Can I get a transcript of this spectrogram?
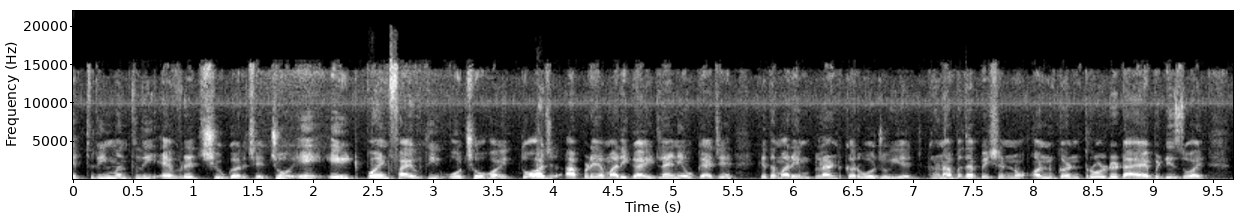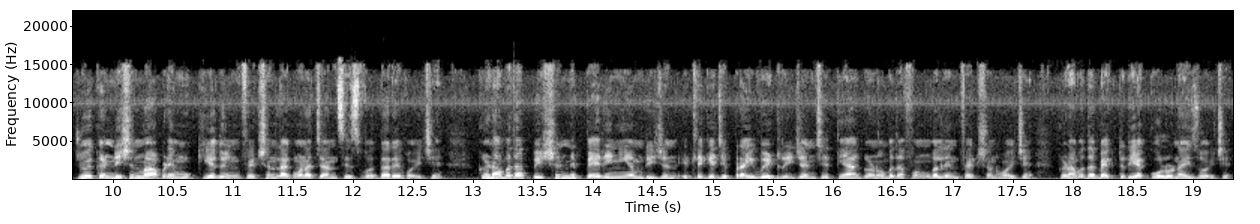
એ થ્રી મંથલી એવરેજ શુગર છે. જો એ એઇટ પોઈન્ટ ફાઇવથી ઓછો હોય, તો જ આપણે અમારી ગાઈડલાઇન એવું કહે છે કે તમારે ઇમ્પ્લાન્ટ કરવો જોઈએ. ઘણા બધા પેશન્ટનો અનકન્ટ્રોલ્ડ ડાયાબિટીસ હોય. જો એ કન્ડિશનમાં આપણે મૂકીએ તો ઇન્ફેક્શન લાગવાના ચાન્સીસ વધારે હોય છે. ઘણા બધા પેશન્ટને પેરિનિયમ રીજન એટલે કે જે પ્રાઇવેટ રીજન છે, ત્યાં ઘણો બધા ફંગલ ઇન્ફેક્શન હોય છે. ઘણા બધા બેક્ટેરિયા કોલોનાઇઝ હોય છે.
